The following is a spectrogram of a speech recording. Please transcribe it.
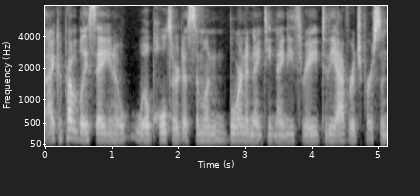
I could probably say, you know, Will Poulter to someone born in 1993 to the average person,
